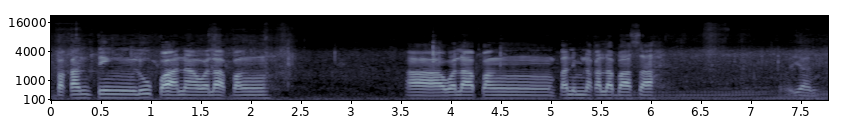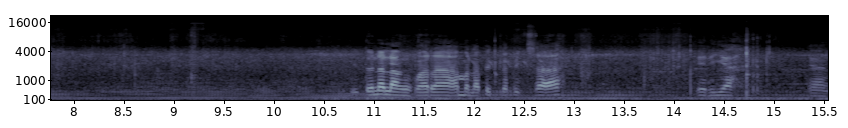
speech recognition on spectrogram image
bakanting lupa na wala pang ah, wala pang tanim na kalabasa. So, yan. Dito na lang para malapit-lapit sa area. Yan.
